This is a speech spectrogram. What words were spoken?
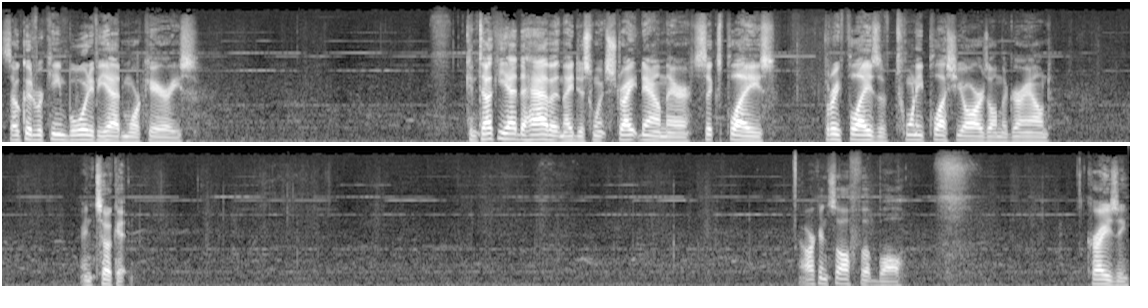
So could Rakeem Boyd if he had more carries. Kentucky had to have it, and they just went straight down there. Six plays, three plays of 20 plus yards on the ground, and took it. Arkansas football. Crazy.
